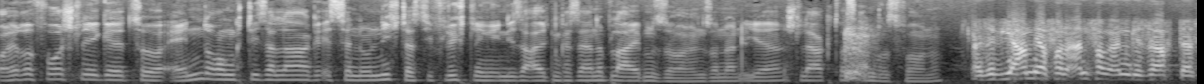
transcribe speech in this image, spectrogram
Eure Vorschläge zur Änderung dieser Lage ist ja nun nicht, dass die Flüchtlinge in dieser alten Kaserne bleiben sollen, sondern ihr schlagt was anderes vor. Ne? Also wir haben ja von Anfang an gesagt, dass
